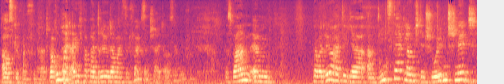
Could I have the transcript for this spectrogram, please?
ausgerufen hat. Warum hat eigentlich Papandreou damals den Volksentscheid ausgerufen? Das waren, ähm, Papandreou hatte ja am Dienstag, glaube ich, den Schuldenschnitt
